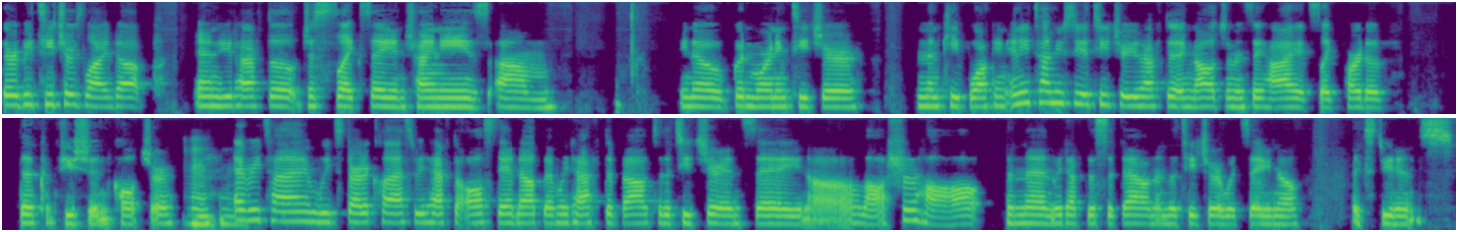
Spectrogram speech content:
there would be teachers lined up and you'd have to just like say in chinese um, you know good morning teacher and then keep walking. Anytime you see a teacher you have to acknowledge them and say hi. It's like part of the confucian culture. Mm-hmm. every time we'd start a class we'd have to all stand up and we'd have to bow to the teacher and say you know lao shi hao. And then we'd have to sit down and the teacher would say you know like students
